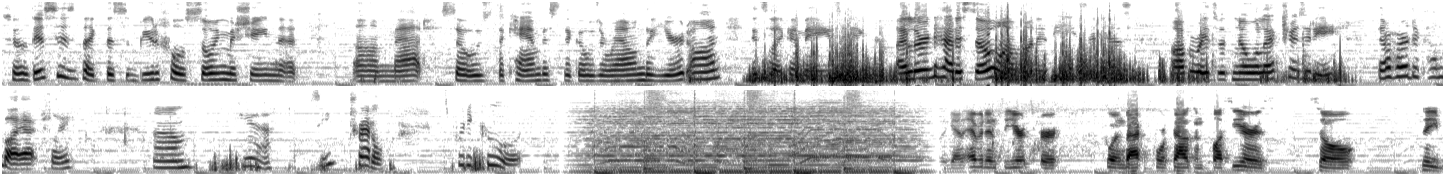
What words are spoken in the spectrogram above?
So this is like this beautiful sewing machine that um, Matt sews the canvas that goes around the yurt on. It's like amazing. I learned how to sew on one of these. It has, operates with no electricity. They're hard to come by actually. Um, yeah, see? Treadle. It's pretty cool. Again, evidence of yurts for going back 4,000 plus years. So they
